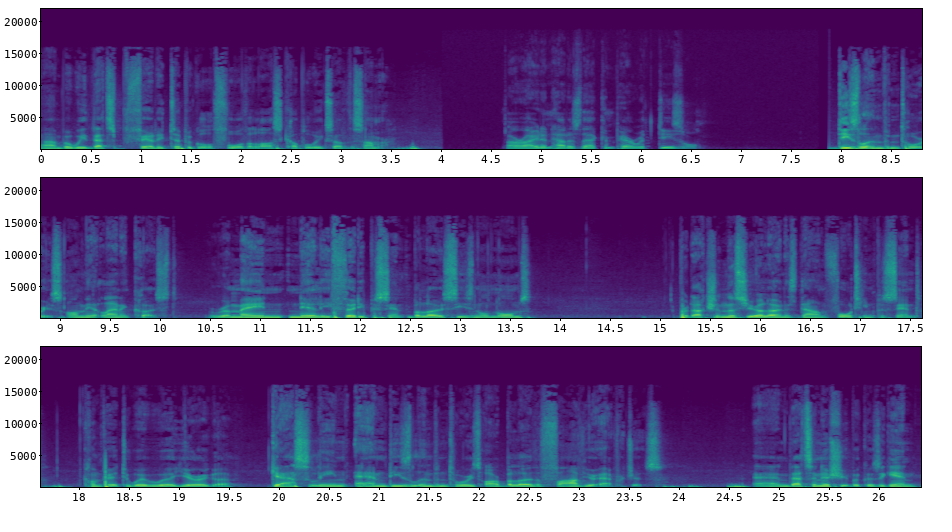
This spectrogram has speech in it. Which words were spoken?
Um, but we that's fairly typical for the last couple of weeks of the summer. All right, and how does that compare with diesel? Diesel inventories on the Atlantic coast remain nearly 30% below seasonal norms. Production this year alone is down 14% compared to where we were a year ago. Gasoline and diesel inventories are below the five year averages. And that's an issue because, again,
